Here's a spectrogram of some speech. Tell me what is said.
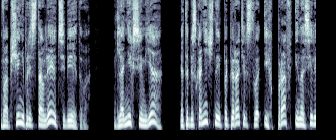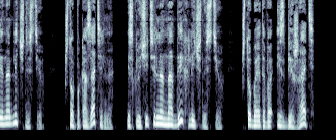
вообще не представляют себе этого. Для них семья — это бесконечные попирательства их прав и насилие над личностью, что показательно исключительно над их личностью — чтобы этого избежать,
